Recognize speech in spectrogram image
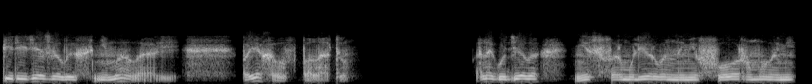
перерезал их немало и поехал в палату. Она гудела несформулированными формулами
